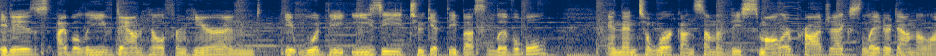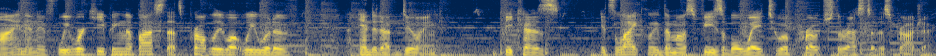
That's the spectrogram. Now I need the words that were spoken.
It is, I believe, downhill from here, and it would be easy to get the bus livable and then to work on some of these smaller projects later down the line. And if we were keeping the bus, that's probably what we would have ended up doing because it's likely the most feasible way to approach the rest of this project.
